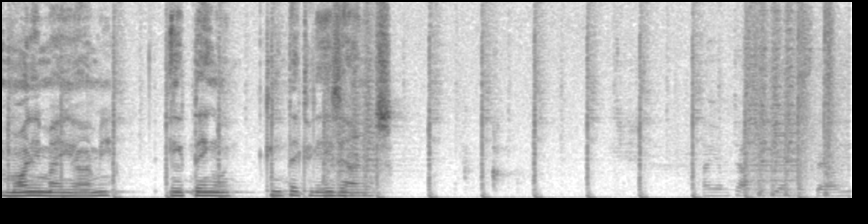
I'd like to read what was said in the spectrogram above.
moro em Miami e tenho 33 anos. I am Tachi Piancastelli.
